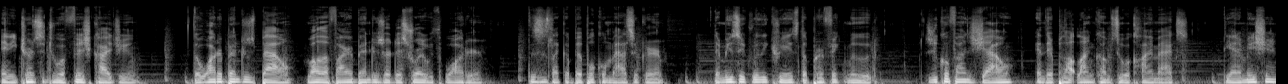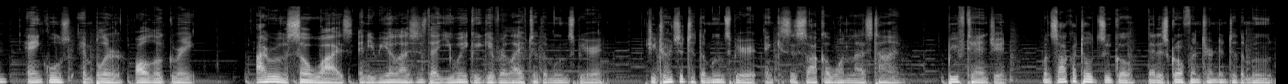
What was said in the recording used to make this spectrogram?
and he turns into a fish kaiju. The waterbenders bow, while the firebenders are destroyed with water. This is like a biblical massacre. The music really creates the perfect mood. Zuko finds Zhao, and their plotline comes to a climax. The animation, ankles, and blur all look great. Iroh is so wise, and he realizes that Yue could give her life to the moon spirit. She turns into the moon spirit and kisses Sokka one last time. Brief tangent. When Sokka told Zuko that his girlfriend turned into the moon,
